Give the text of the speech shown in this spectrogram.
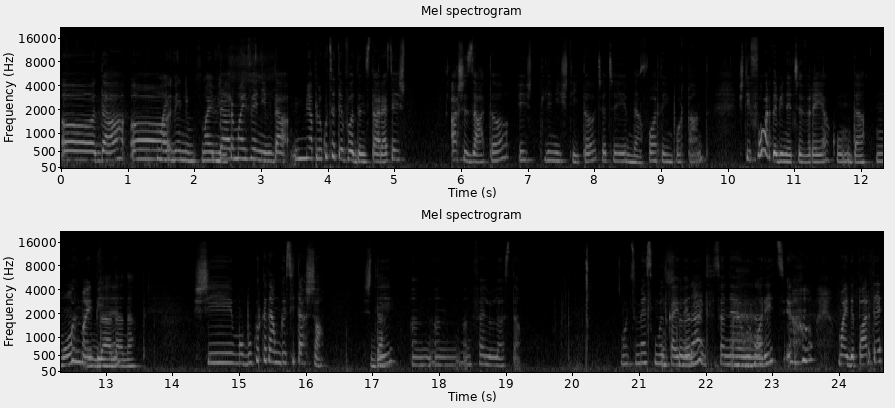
Uh, da. Uh, mai venim, mai venim. Dar mai venim, da. Mi-a plăcut să te văd în starea asta. Ești așezată, ești liniștită, ceea ce e da. foarte important. Știi foarte bine ce vrei acum. Da. Mult mai bine. Da, da, da. Și mă bucur că te-am găsit așa. Știi? Da. În, în, în felul ăsta. Mulțumesc mult că ai venit să ne urmăriți mai departe.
